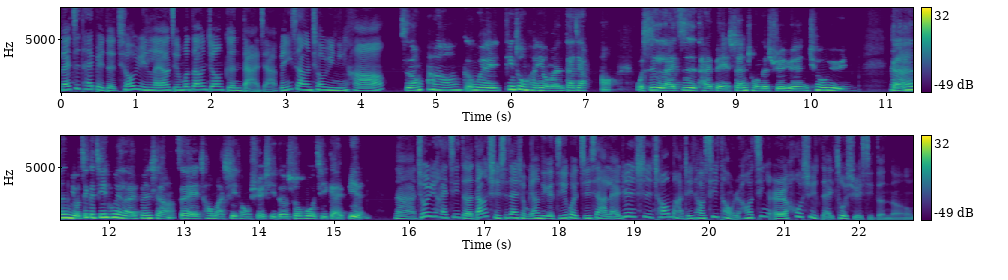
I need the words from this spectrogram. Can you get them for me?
来自台北的秋云，来到节目当中跟大家分享。秋云您好，子龙好，各位听众朋友们，大家好，我是来自台北三重的学员秋云，感恩有这个机会来分享在超码系统学习的收获及改变。那秋云还记得当时是在什么样的一个机会之下来认识超马这套系统，然后进而后续来做学习的呢？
